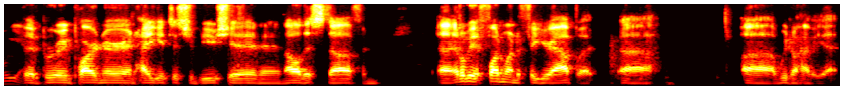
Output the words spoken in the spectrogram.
oh yeah, the brewing partner and how you get distribution and all this stuff, and uh, it'll be a fun one to figure out. But uh, uh, we don't have it yet.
